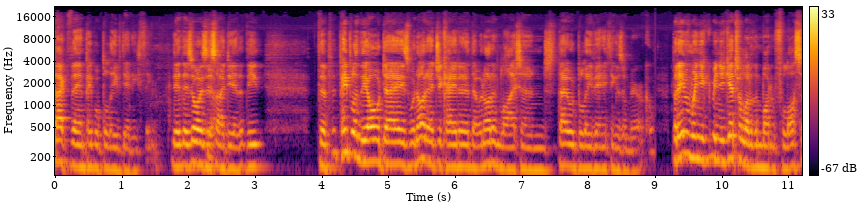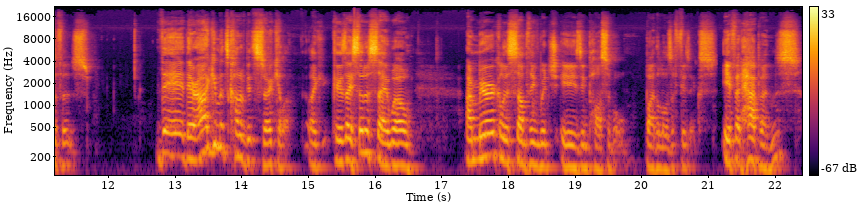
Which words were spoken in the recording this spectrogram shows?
back then people believed anything. There, there's always this idea that the the people in the old days were not educated, they were not enlightened, they would believe anything as a miracle. But even when you when you get to a lot of the modern philosophers, their their argument's kind of a bit circular. Like because they sort of say, well, a miracle is something which is impossible by the laws of physics. If it happens,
